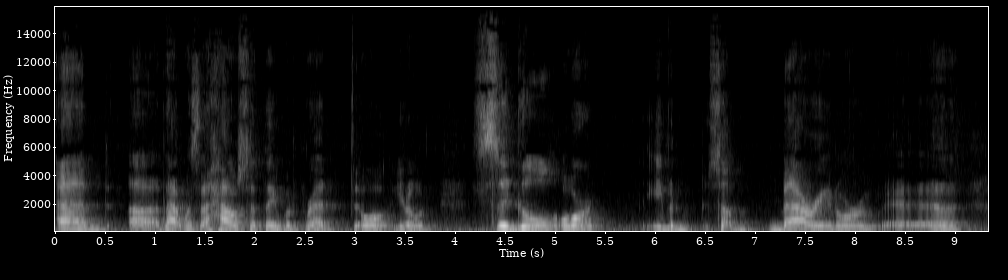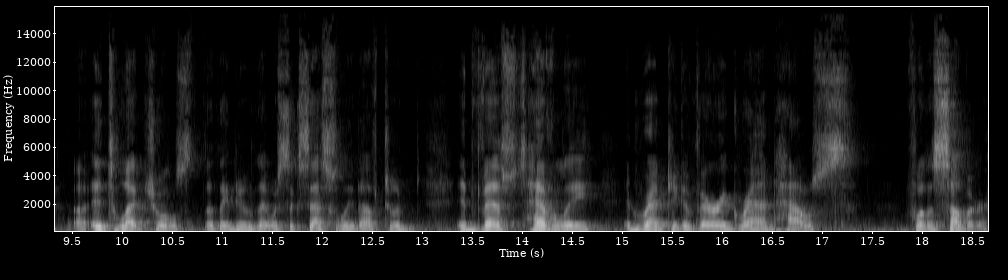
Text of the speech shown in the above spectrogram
and uh, that was a house that they would rent, or you know, single or even some married or uh, uh, intellectuals that they knew that were successful enough to in- invest heavily in renting a very grand house for the summer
